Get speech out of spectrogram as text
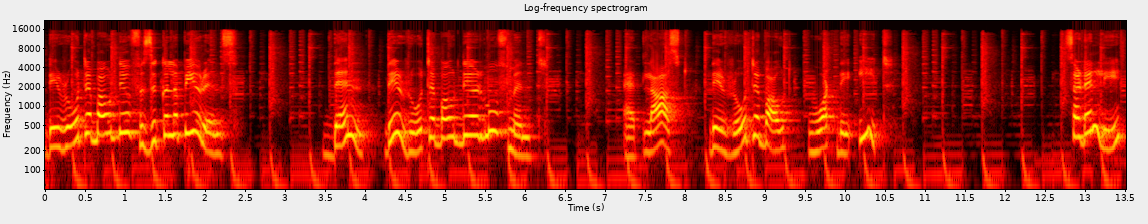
they wrote about their physical appearance. Then, they wrote about their movement. At last, they wrote about what they eat. Suddenly,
